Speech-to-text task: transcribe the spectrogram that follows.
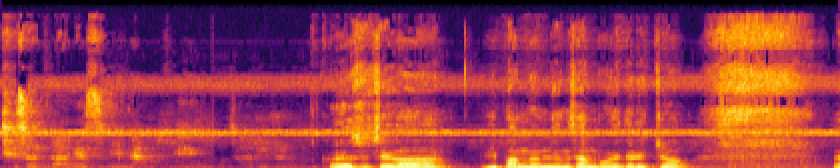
최선을 다하겠습니다. 자리를 그래서 제가 이 방금 영상 보여드렸죠. 에,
